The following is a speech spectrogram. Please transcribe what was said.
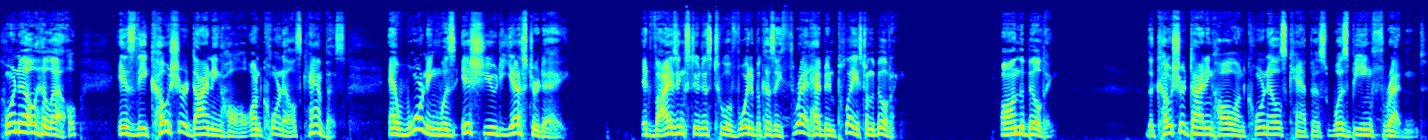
Cornell Hillel is the kosher dining hall on Cornell's campus. A warning was issued yesterday advising students to avoid it because a threat had been placed on the building. On the building. The kosher dining hall on Cornell's campus was being threatened.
